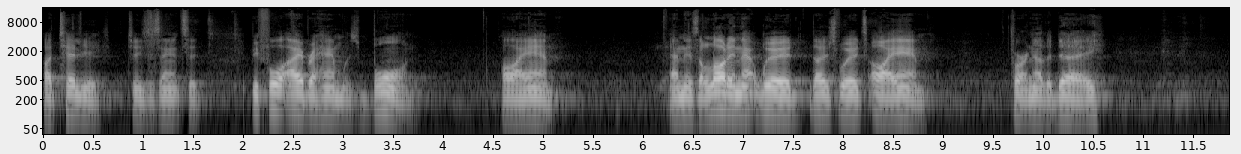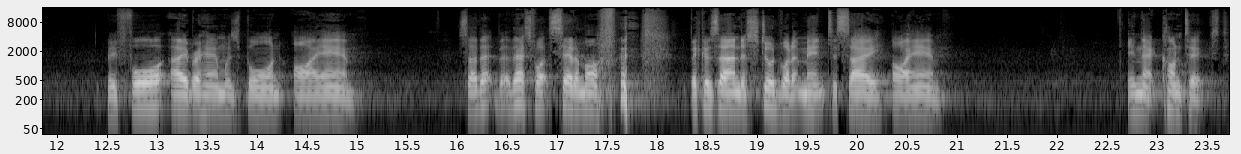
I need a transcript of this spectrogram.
I tell you, Jesus answered, before Abraham was born, I am. And there's a lot in that word, those words, I am, for another day. Before Abraham was born, I am. So that, that's what set them off, because they understood what it meant to say, I am, in that context.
